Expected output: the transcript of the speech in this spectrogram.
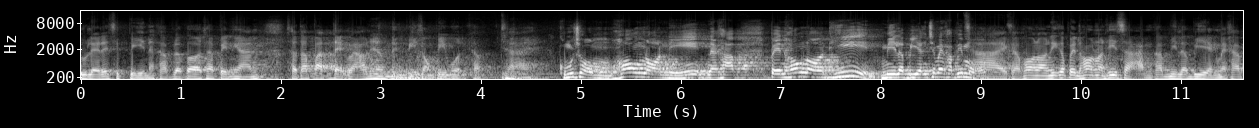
ดูแลได้ 10 ปีนะครับแล้วก็ถ้าเป็นงานสถาปัตย์แตกร้าวเนี่ยหนึ่งปี 2 ปีหมดครับใช่ คุณผู้ชมห้องนอนนี้นะครับเป็นห้องนอนที่มีระเบียงใช่ไหมครับพี่หมูใช่ครับห้องนอนนี้ก็เป็นห้องนอนที่ 3 ครับมีระเบียงนะครับ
